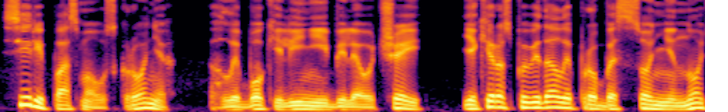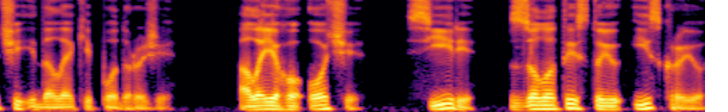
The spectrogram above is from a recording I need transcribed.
Сірі пасма у скронях, глибокі лінії біля очей, які розповідали про безсонні ночі і далекі подорожі. Але його очі, сірі, з золотистою іскрою,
